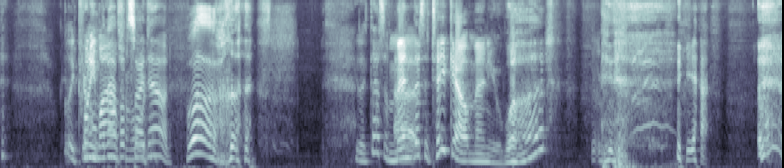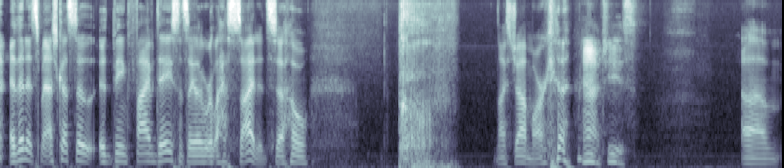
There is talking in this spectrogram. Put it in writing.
We're like twenty miles from upside down. Whoa! He's like, that's a men, Uh, that's a takeout menu. What? yeah. And then it smash cuts to it being five days since they were last sighted. So, nice job, Mark. Yeah, jeez. um,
